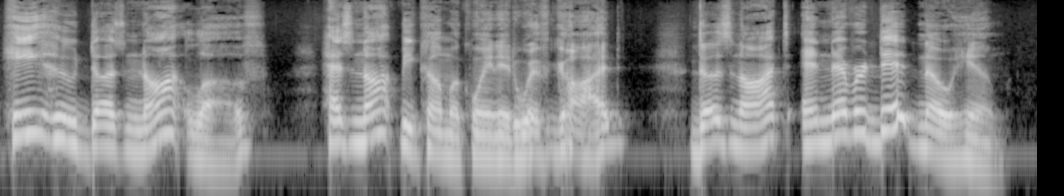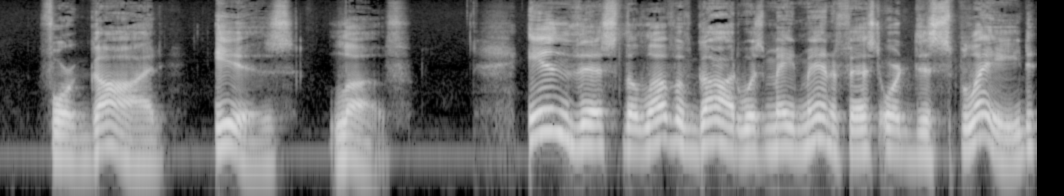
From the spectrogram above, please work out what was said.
He who does not love has not become acquainted with God, does not and never did know Him, for God is love. In this, the love of God was made manifest or displayed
